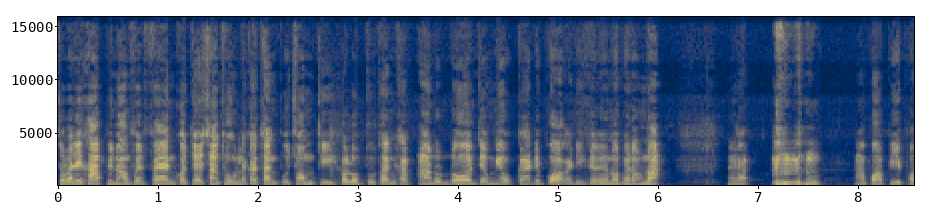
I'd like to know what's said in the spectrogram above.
สวัสดีครับพี่น้องแฟนๆคนใจช่างทุ่งและก็ท่านผู้ชมที่เคารพทุกท่านครับอ้าวโดนๆจะมีโอกาสได้พ่อกันอีกครั้งหนึงเนาะพี่น้องเนาะนะครับ อ้าวพ่อพี่พ่อ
